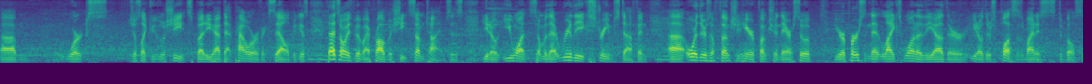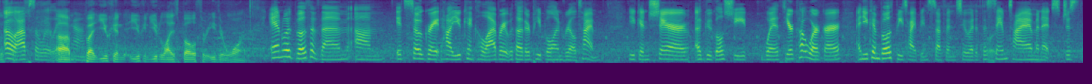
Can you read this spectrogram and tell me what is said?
um, works just like Google Sheets, but you have that power of Excel because that's always been my problem with Sheets. Sometimes is you know you want some of that really extreme stuff, and uh, or there's a function here, a function there. So if you're a person that likes one or the other, you know there's pluses and minuses to both systems. Oh, absolutely, Um, yeah. But you can you can utilize both or either one. And with both of them, um, it's so great how you can collaborate with other people in real time. You can share a Google Sheet with your coworker, and you can both be typing stuff into it at the Right. same time, and it's just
